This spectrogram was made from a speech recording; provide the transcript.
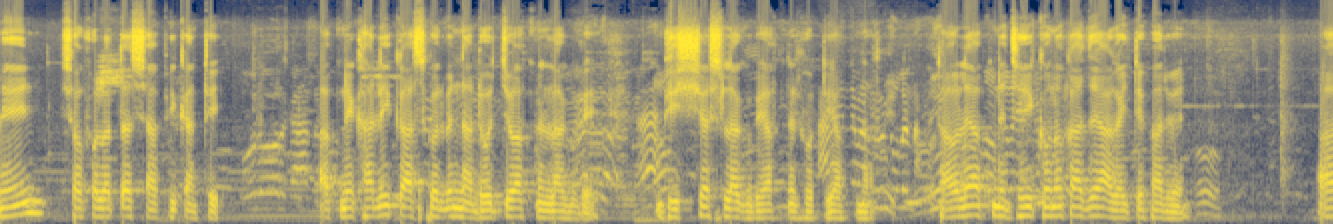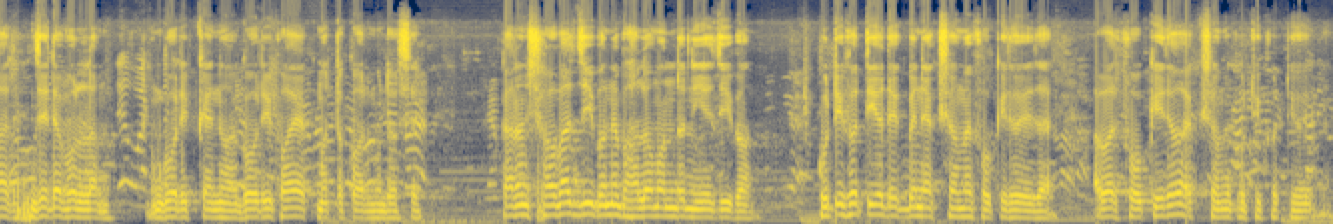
মেইন সফলতার সাফিকাঠি আপনি খালি কাজ করবেন না, ধৈর্য আপনার লাগবে, বিশ্বাস লাগবে আপনার প্রতি আপনার। তাহলে আপনি যে কোনো কাজে আগাইতে পারবেন। আর যেটা বললাম, গরিব কেন হয়? গরিব হয় একমাত্র কর্মদোষে কারণ সবার জীবনে ভালো মন্দ নিয়ে জীবন। কুটিপতিও দেখবেন একসময় ফকির হয়ে যায়, আবার ফকিরও একসময় কুটিপতি হয়ে যায়।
